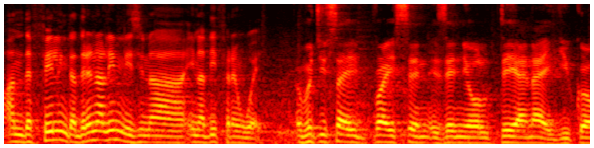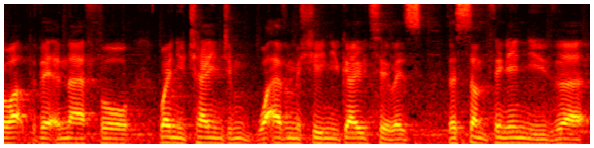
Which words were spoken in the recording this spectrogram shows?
and the feeling, the adrenaline is in a in a different way. And would you say racing is in your DNA you grow up with it and therefore when you change in whatever machine you go to is there's something in you that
